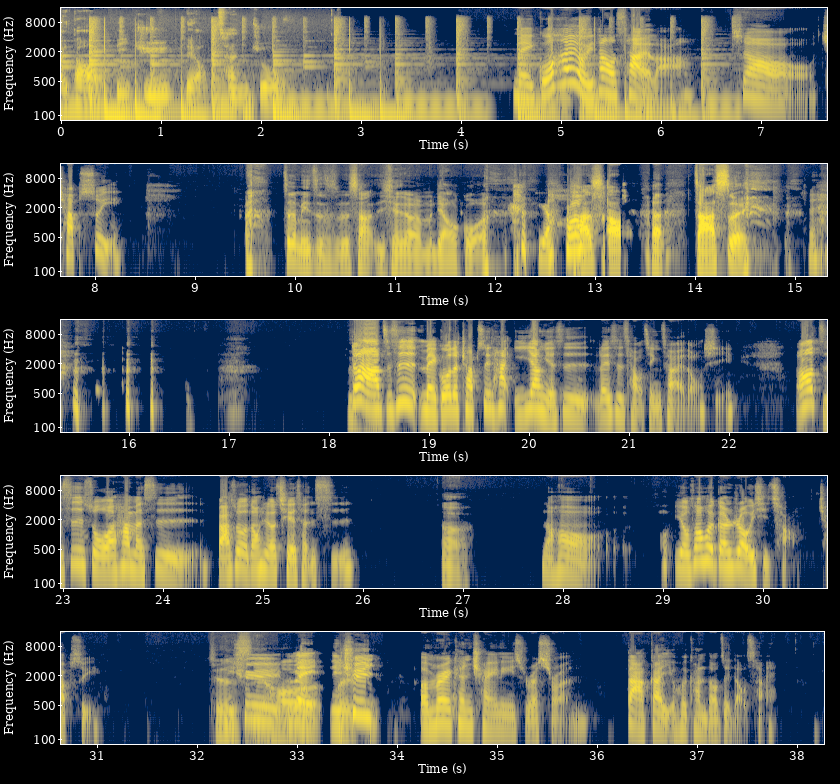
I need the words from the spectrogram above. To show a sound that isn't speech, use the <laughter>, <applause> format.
来到 BG 聊餐桌。美国还有一道菜啦，叫 chop suey，<laughs> 这个名字是不是上以前有人们聊过？<laughs> 有。<laughs> 炸烧、呃炸碎，对啊，只是美国的 chop suey 它一样也是类似炒青菜的东西，然后只是说他们是把所有东西都切成丝，嗯，然后有时候会跟肉一起炒 chop suey。切成丝你去美，你去 American Chinese restaurant 大概也会看到这道菜，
